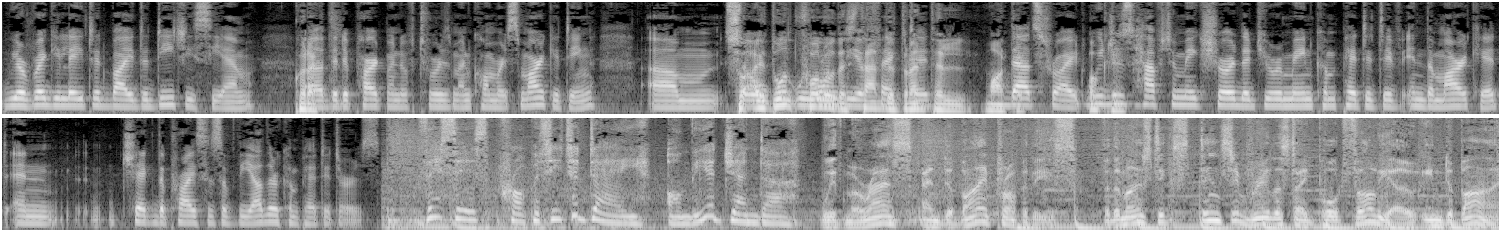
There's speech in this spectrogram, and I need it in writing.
we are regulated by the DTCM, uh, the Department of Tourism and Commerce Marketing. Um, So I don't follow the standard affected. rental market. That's right. We just have to make sure that you remain competitive in the market and check the prices of the other competitors. This is Property Today on the agenda. With Meraas and Dubai Properties. For the most extensive real estate portfolio in Dubai,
